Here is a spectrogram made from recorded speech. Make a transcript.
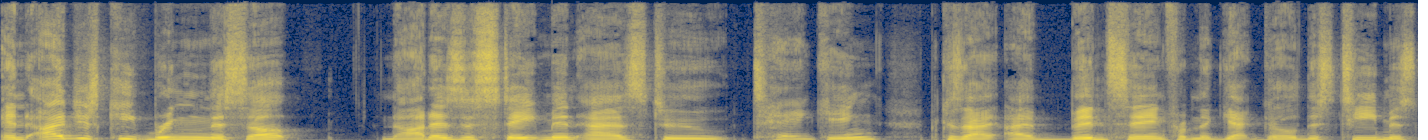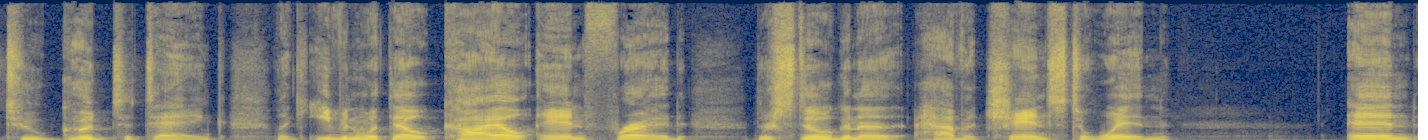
And I just keep bringing this up, not as a statement as to tanking, because I, I've been saying from the get go, this team is too good to tank. Like, even without Kyle and Fred, they're still going to have a chance to win. And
